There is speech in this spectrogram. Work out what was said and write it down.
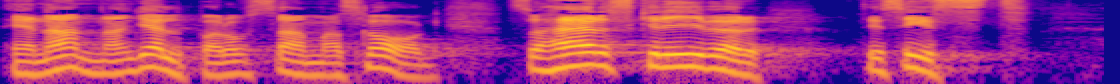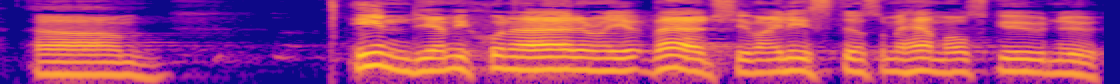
En annan hjälpare av samma slag. Så här skriver till sist um, Indiemissionären och världsevangelisten som är hemma hos Gud nu,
